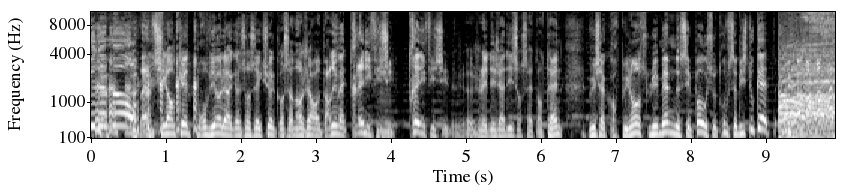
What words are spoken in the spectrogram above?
évidemment Même si l'enquête pour viol et agression sexuelle concernant Gérard Depardieu va être très difficile. Très difficile. Je, je l'ai déjà dit sur cette antenne. Vu sa corpulence, lui-même ne sait pas où se trouve sa bistouquette.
